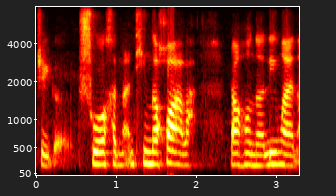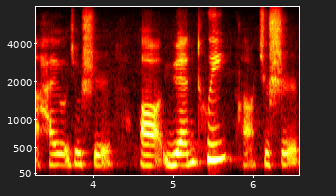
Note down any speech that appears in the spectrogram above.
这个说很难听的话了，然后呢，另外呢，还有就是啊，圆推啊，就是，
